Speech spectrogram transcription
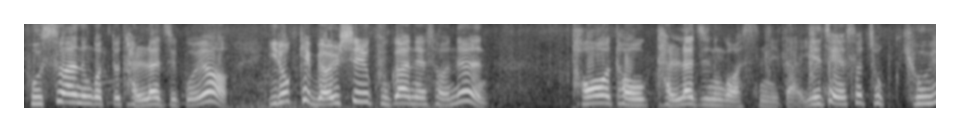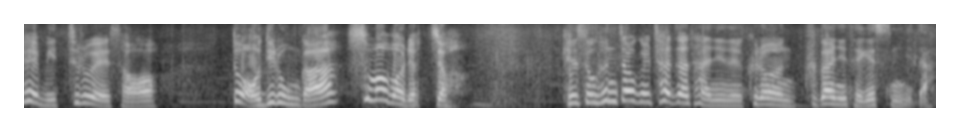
보수하는 것도 달라지고요. 이렇게 멸실 구간에서는 더 더욱 달라지는 것 같습니다. 예전에서 저 교회 밑으로 해서 또 어디론가 숨어버렸죠. 계속 흔적을 찾아다니는 그런 구간이 되겠습니다.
